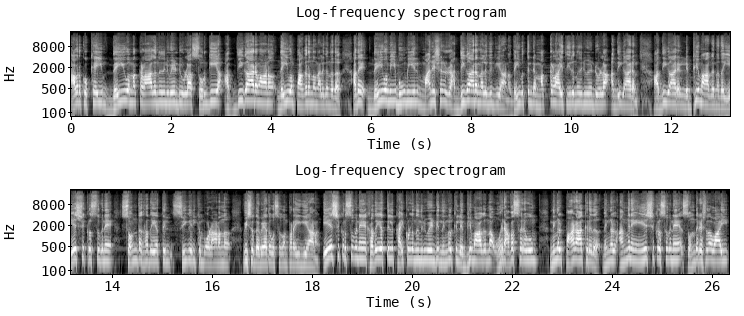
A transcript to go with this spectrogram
അവർക്കൊക്കെയും ദൈവമക്കളാകുന്നതിന് വേണ്ടിയുള്ള സ്വർഗീയ അധികാരമാണ് ദൈവം പകർന്നു നൽകുന്നത്. അതെ ദൈവം ഈ ഭൂമിയിൽ മനുഷ്യനൊരു അധികാരം നൽകുകയാണ്. ദൈവത്തിന്റെ മക്കളായി തീരുന്നതിന് വേണ്ടിയുള്ള അധികാരം. അധികാരം ലഭ്യമാകുന്നത് യേശു ക്രിസ്തുവിനെ സ്വന്തം ഹൃദയത്തിൽ സ്വീകരിക്കുമ്പോഴാണെന്ന് വിശുദ്ധ വേദപുസ്തകം പറയുകയാണ്. യേശു ക്രിസ്തുവിനെ ഹൃദയത്തിൽ കൈക്കൊള്ളുന്നതിന് വേണ്ടി നിങ്ങൾക്ക് ലഭ്യമാകുന്ന ഒരവസരവും നിങ്ങൾ പാഴാക്കരുത്. നിങ്ങൾ അങ്ങനെ യേശു ക്രിസ്തുവിനെ സ്വന്തം രക്ഷിതമായി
